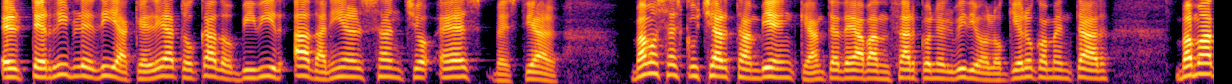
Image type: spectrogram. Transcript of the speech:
el terrible día que le ha tocado vivir a Daniel Sancho es bestial. Vamos a escuchar también, que antes de avanzar con el vídeo lo quiero comentar, Vamos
